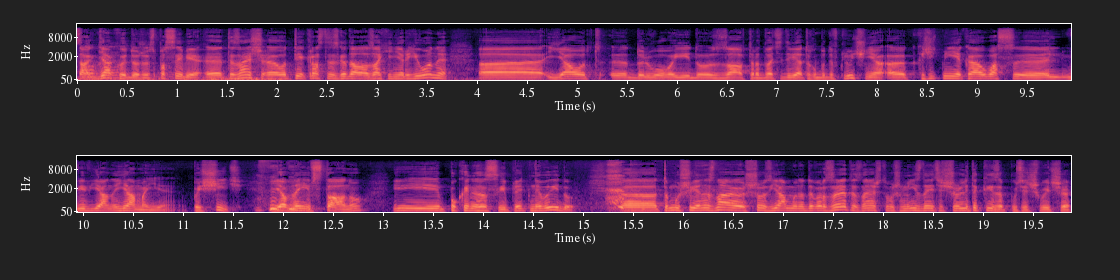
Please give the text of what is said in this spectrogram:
Так, дякую дуже, спасибі. Е, Ти знаєш, е, от ти якраз ти згадала західні регіони. Е, Я от до Львова їду завтра, 29-го буде включення. Кажіть мені, яка у вас львів'яна яма є? Пишіть. Я в неї встану. І поки не засиплять, не вийду. Е, тому що я не знаю, що з ямою на Деверзе, ти знаєш, тому що мені здається, що літаки запустять швидше е,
